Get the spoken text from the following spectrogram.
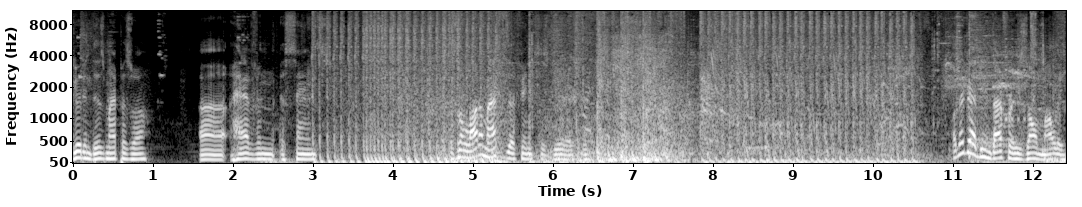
Good in this map as well. Uh, Haven, Ascent. There's a lot of maps that Phoenix is good, actually. Oh, that guy didn't die for his own molly.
